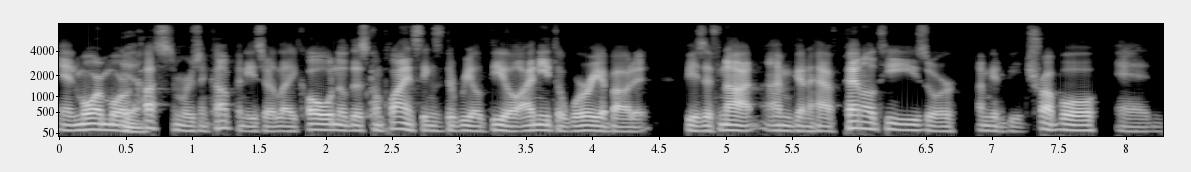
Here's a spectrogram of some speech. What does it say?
and more and more Yeah. customers and companies are like oh no this compliance thing's the real deal i need to worry about it because if not i'm going to have penalties or i'm going to be in trouble and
